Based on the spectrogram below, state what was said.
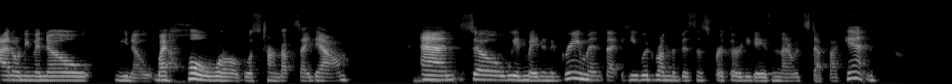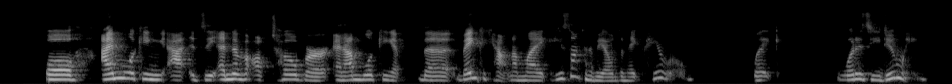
i don't even know you know my whole world was turned upside down. Mm-hmm. And so we had made an agreement that he would run the business for 30 days and then i would step back in. Well i'm looking at it's the end of october and i'm looking at the bank account and i'm like he's not going to be able to make payroll. Like what is he doing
